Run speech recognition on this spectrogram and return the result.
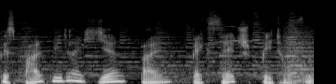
Bis bald wieder hier bei Backstage Beethoven.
